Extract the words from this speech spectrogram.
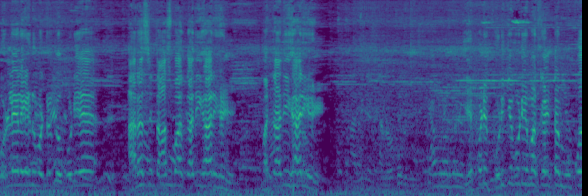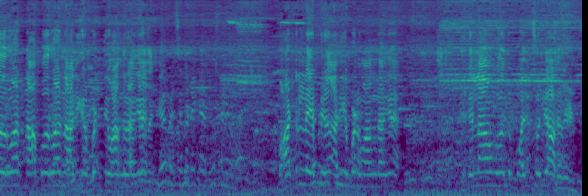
கொள்ளையில் ஈடுபட்டிருக்கக்கூடிய அரசு டாஸ்மாக் அதிகாரிகள் மற்ற அதிகாரிகள் எப்படி குடிக்கக்கூடிய மக்கள்கிட்ட முப்பது ரூபா நாற்பது ரூபான்னு அதிகப்படுத்தி வாங்குறாங்க? பாட்டிலில் எப்படி அதிகப்படம் வாங்கினாங்க? இதெல்லாம் அவங்க வந்து பதில் சொல்லி ஆக வேண்டும்.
